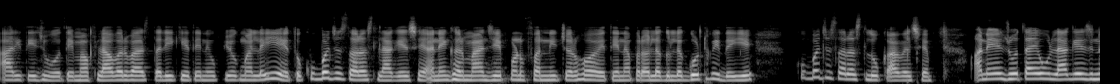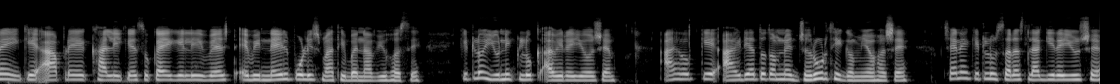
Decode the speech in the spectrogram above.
આ રીતે જુઓ, તેમાં ફ્લાવર વાસ તરીકે તેને ઉપયોગમાં લઈએ તો ખૂબ જ સરસ લાગે છે અને ઘરમાં જે પણ ફર્નિચર હોય તેના પર અલગ અલગ ગોઠવી દઈએ, ખૂબ જ સરસ લુક આવે છે. અને જોતાં એવું લાગે જ નહીં કે આપણે ખાલી કે સુકાઈ ગયેલી વેસ્ટ એવી નેઇલ પોલિશમાંથી બનાવ્યું હશે. કેટલો યુનિક લુક આવી રહ્યો છે. આઈ હોપ કે આઈડિયા તો તમને જરૂરથી ગમ્યો હશે. છે ને કેટલું સરસ લાગી રહ્યું છે?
